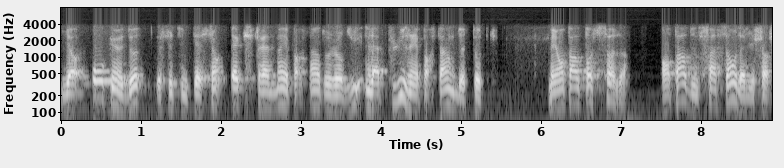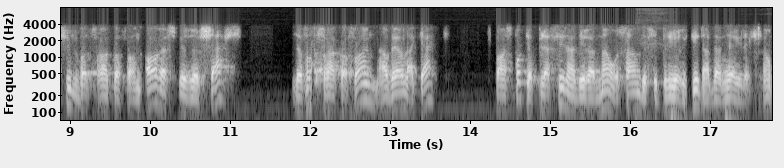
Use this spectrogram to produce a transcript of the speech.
il n'y a aucun doute que c'est une question extrêmement importante aujourd'hui, la plus importante de toutes. Mais on ne parle pas de ça, là. On parle d'une façon d'aller chercher le vote francophone. Or, à ce que je cherche, le vote francophone envers la CAQ, pense pas que placer l'environnement au centre de ses priorités dans la dernière élection.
